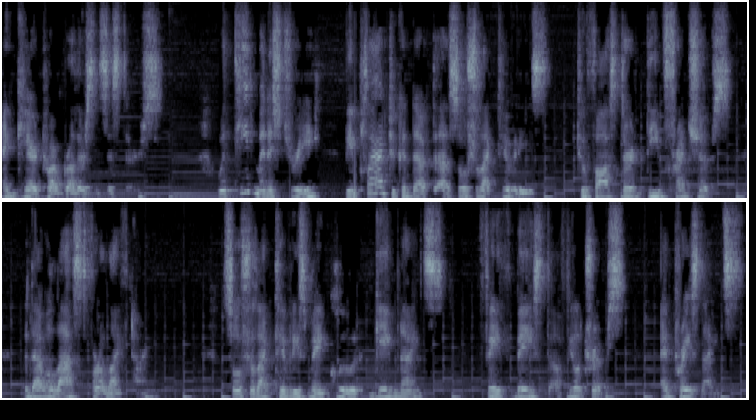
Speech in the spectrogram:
and care to our brothers and sisters. With teen ministry, we plan to conduct uh, social activities to foster deep friendships that will last for a lifetime. Social activities may include game nights, faith based uh, field trips, and praise nights.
